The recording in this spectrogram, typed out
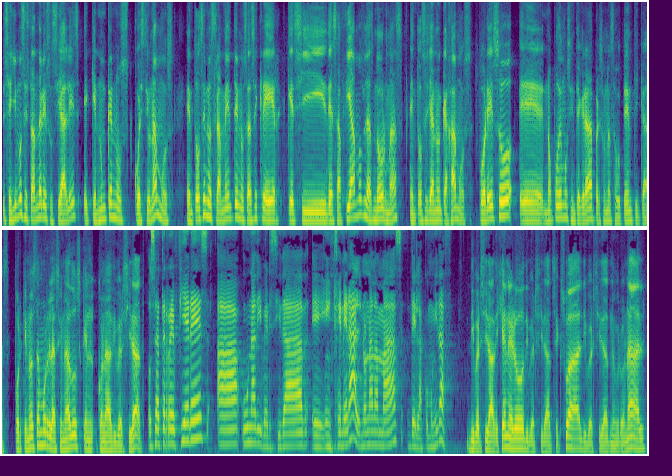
Seguimos estándares sociales eh, que nunca nos cuestionamos. Entonces nuestra mente nos hace creer que si desafiamos las normas, entonces ya no encajamos. Por eso eh, no podemos integrar a personas auténticas, porque no estamos relacionados con la diversidad. O sea, te refieres a una diversidad eh, en general, no nada más de la comunidad. Diversidad de género, diversidad sexual, diversidad neuronal.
